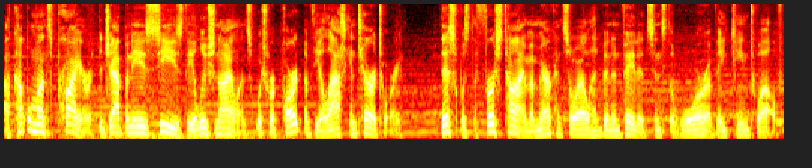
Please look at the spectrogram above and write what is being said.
A couple months prior, the Japanese seized the Aleutian Islands, which were part of the Alaskan Territory. This was the first time American soil had been invaded since the War of 1812.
